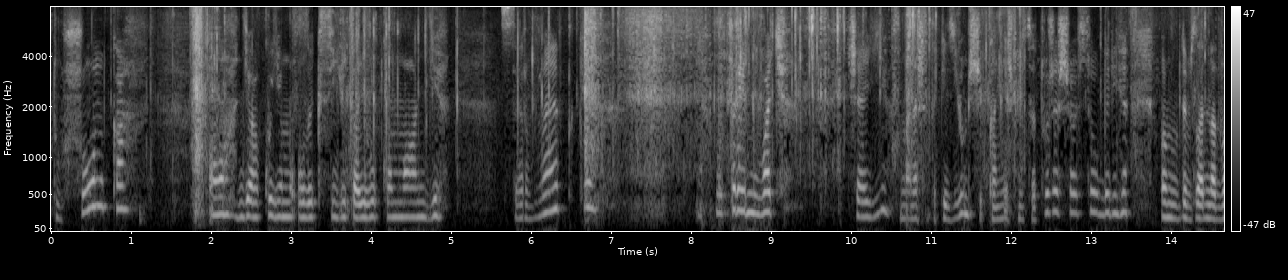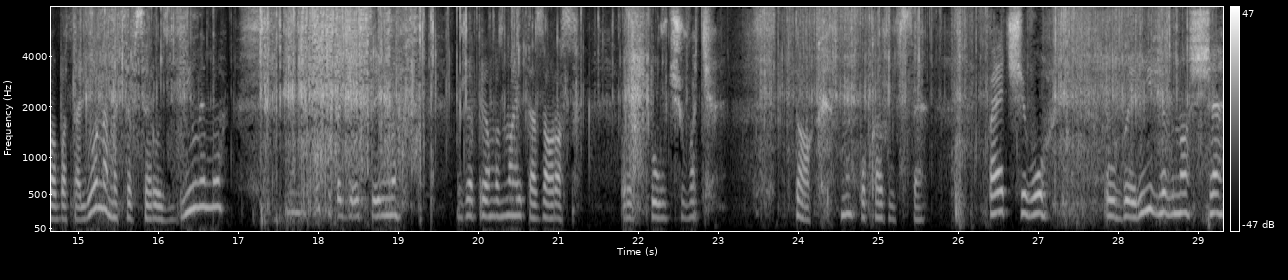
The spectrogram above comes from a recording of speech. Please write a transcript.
Тушонка. О, дякуємо Олексію та його команді. Серветки. Отримувати чаї. У мене ще такий зйомщик, звісно, це теж ще ось оберіги. Ми будемо злати на два батальйони, ми це все розділимо. Я не хочу таке сильно. Вже прямо, знаєте, зараз розтовчувати. Так, ну покажу все. Печиво, оберіги в нас ще.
